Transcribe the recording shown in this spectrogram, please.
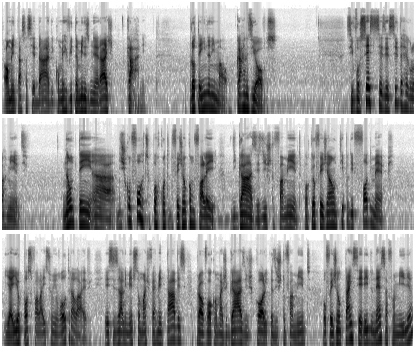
Aumentar a saciedade, comer vitaminas e minerais? Carne. Proteína animal, carnes e ovos. Se você se exercita regularmente, não tem ah, desconforto por conta do feijão, como falei, de gases, de estufamento, porque o feijão é um tipo de FODMAP. E aí eu posso falar isso em outra live. Esses alimentos são mais fermentáveis, provocam mais gases, cólicas, estufamento. O feijão está inserido nessa família.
